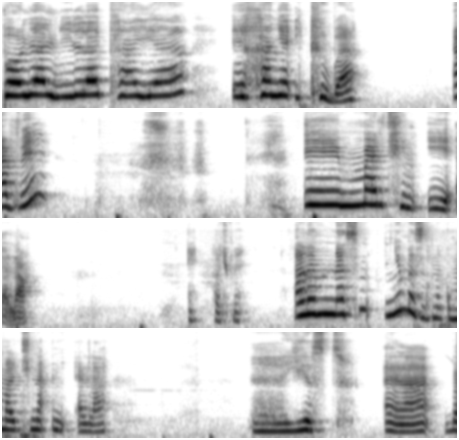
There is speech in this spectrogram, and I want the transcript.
Pola, Lila, Kaja, e, Hania i Kuba. A wy? E, Marcin i Ela. E, chodźmy. Ale nas nie ma żadnego Marcina ani Ela. E, jest Ela, bo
